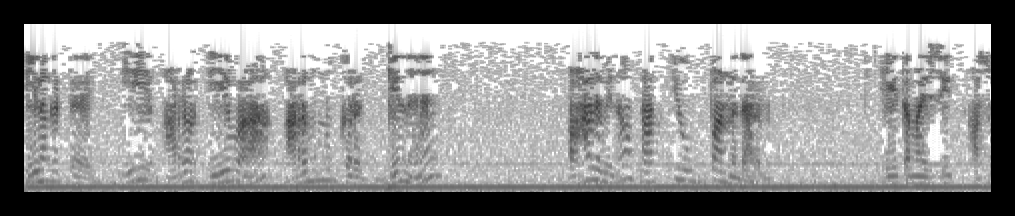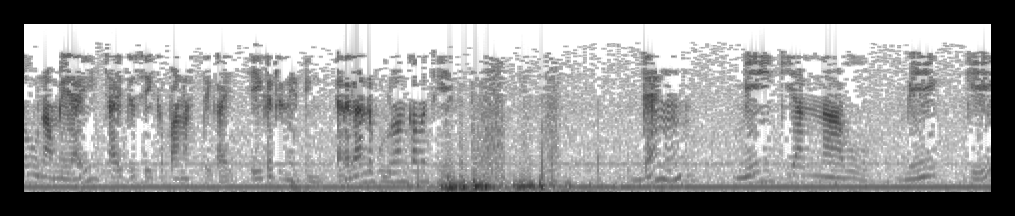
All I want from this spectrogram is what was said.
ඊළඟට ඒ අර ඒවා අරමුණු කරගෙන පහළ වෙනවා ප්‍රත්‍ය උප්පන්න ධර්ම. ඒ තමයි සිත් 89යි චෛතසික 52යි. ඒකට නෙතින් දැනගන්න පුළුවන්කම තියෙන්නේ. දැන් මේ කියන්නා වූ මේකේ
